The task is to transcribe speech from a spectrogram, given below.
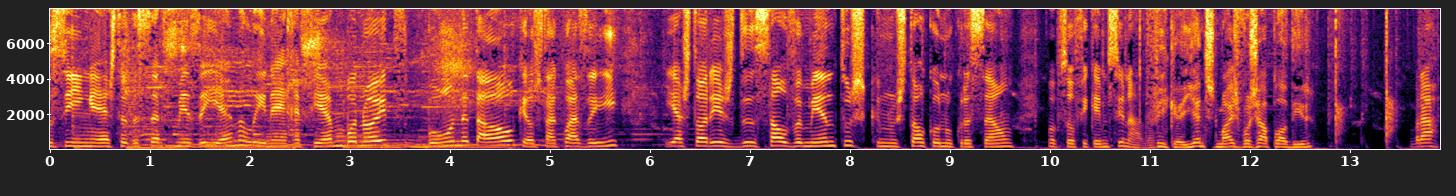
Docinha, docinha, esta da Surf Mesa e Emily na RFM. Boa noite, bom Natal, que ele está quase aí. E há histórias de salvamentos que nos tocam no coração. Uma pessoa fica emocionada. Fica, e antes de mais vou já aplaudir Bravo,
